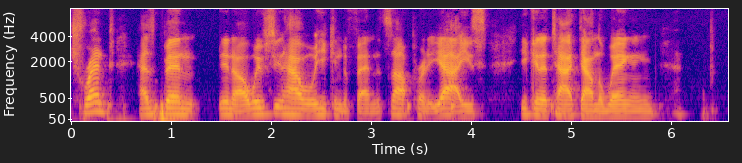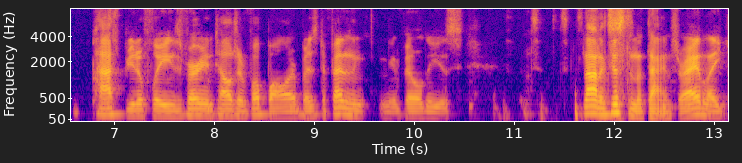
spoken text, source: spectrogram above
Trent has been, you know, we've seen how he can defend. It's not pretty. Yeah, he's he can attack down the wing and pass beautifully. He's a very intelligent footballer, but his defending ability is it's, it's non-existent at times, right? Like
